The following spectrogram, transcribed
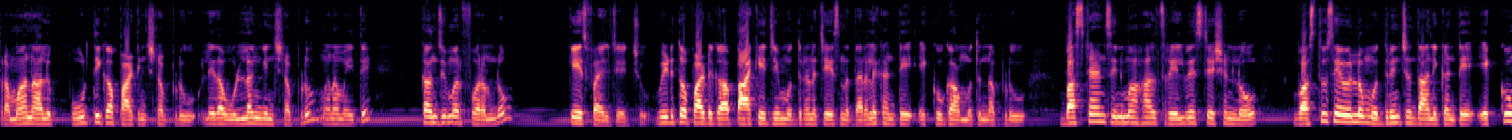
ప్రమాణాలు పూర్తిగా పాటించినప్పుడు లేదా ఉల్లంఘించినప్పుడు మనమైతే కన్జ్యూమర్ ఫోరంలో కేసు ఫైల్ చేయొచ్చు. వీటితో పాటుగా ప్యాకేజీ ముద్రణ చేసిన ధరల కంటే ఎక్కువగా అమ్ముతున్నప్పుడు bus stand cinema halls railway స్టేషన్లో వస్తు సేవల్లో ముద్రించిన దానికంటే ఎక్కువ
